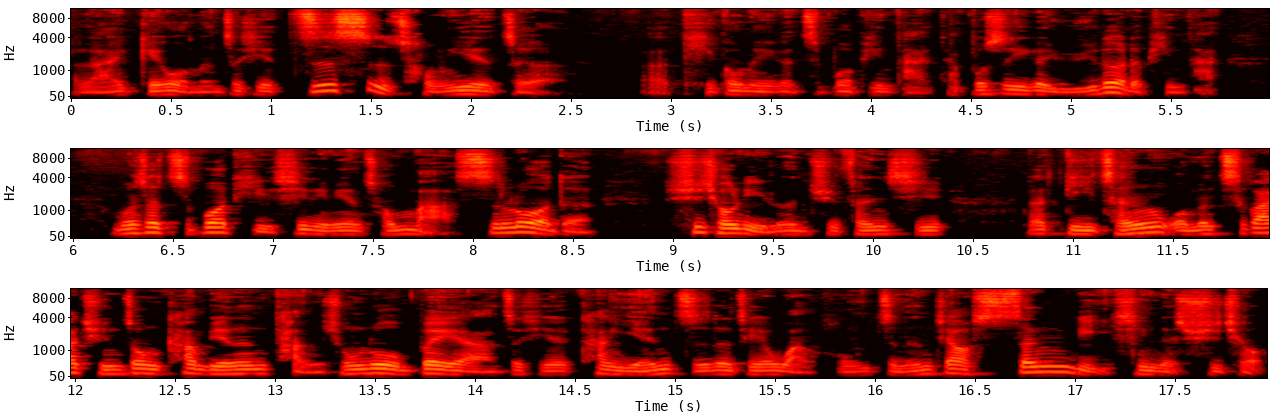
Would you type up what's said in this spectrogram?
来给我们这些知识从业者呃提供的一个直播平台，它不是一个娱乐的平台。我们说直播体系里面，从马斯洛的需求理论去分析，那底层我们吃瓜群众看别人袒胸露背啊，这些看颜值的这些网红，只能叫生理性的需求，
